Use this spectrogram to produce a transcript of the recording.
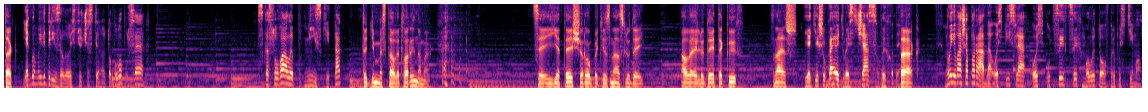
Так, Якби ми відрізали ось цю частину, то було б усе. Скасували б мізки, так? тоді ми стали тваринами. Це і є те, що робить із нас людей. Але людей таких, знаєш, Які шукають весь час виходи. так, Ну і ваша порада, ось після ось у цих цих молитов, припустімо.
